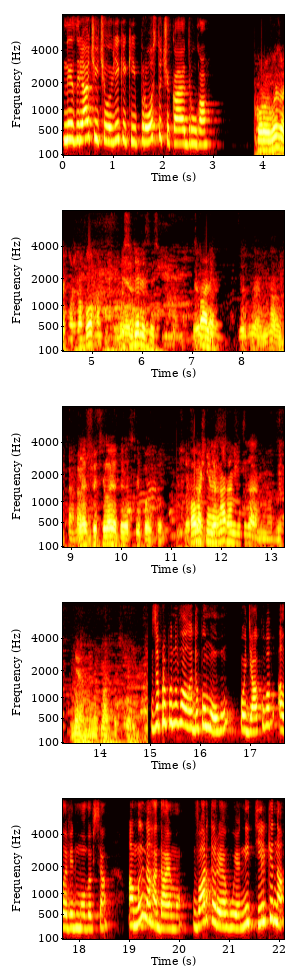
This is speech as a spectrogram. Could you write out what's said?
незрячий чоловік, який просто чекає друга. Скорую? Может вам плохо? Вы Нет. здесь? Спали? Я знаю, не надо. Да, я жду человека, я слепой просто. Я Помощь сам- не нужна? Я сам никуда не могу. Не, не нужна спасибо. Запропонували допомогу, подякував, але відмовився. А ми нагадаємо, варта реагує не тільки на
